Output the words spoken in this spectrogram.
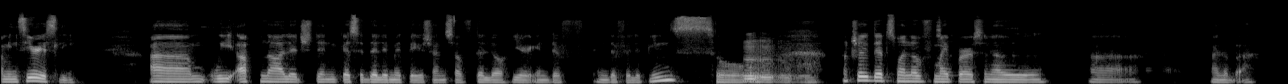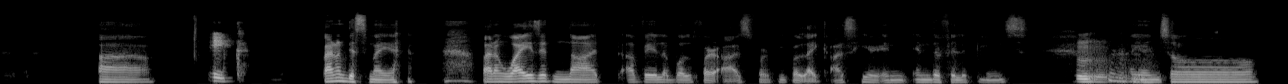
I mean, seriously. Um, we acknowledge din kasi the limitations of the law here in the in the Philippines. So, Mm-mm-mm. actually, that's one of my personal, uh, ano ba? Uh, Take. parang dismaya. parang why is it not available for us, for people like us here in in the Philippines? Mm-mm. Ayun, so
